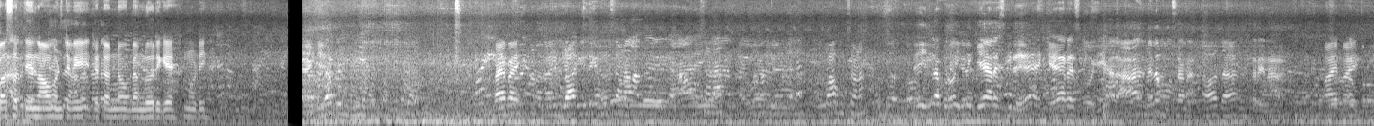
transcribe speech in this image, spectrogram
ಬಸ್ ಹತ್ತಿ ನಾವು ಹೊಂಟಿವಿ. ರಿಟರ್ನು ಬೆಂಗಳೂರಿಗೆ ನೋಡಿ. ಬಾಯ್ ಬಾಯ್ ಇಲ್ಲ ಬ್ರೋ ಇಲ್ಲಿ ಕೆ ಆರ್ ಎಸ್ ಇದೆ. ಕೆ ಆರ್ ಎಸ್ ಹೋಗಿ ಅದಾದ್ಮೇಲೆ ಮುಗಿಸೋಣ. ಹೌದಾ? ಸರಿನಾ? Bye bye bro.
